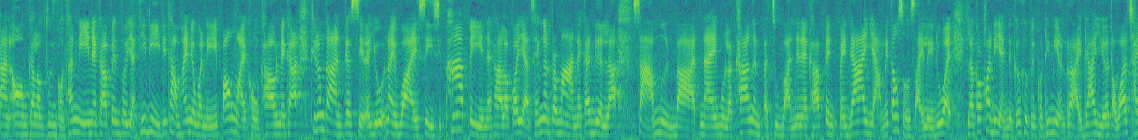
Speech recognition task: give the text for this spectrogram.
การออมการลงทุนของท่านนี้นะคะเป็นตัวอย่างที่ดีที่ทำให้ในวันนี้เป้าหมายของเขานะคะที่ต้องการเกษียณอายุในวัย 45 ปีนะคะแล้วก็อยากใช้เงินประมาณนะคะเดือนละ 30,000 บาท ในมูลค่าเงินปัจจุบันเนี่ยนะคะเป็นไปได้อย่างไม่ต้องสงสัยเลยด้วย แล้วก็ข้อดีอย่างหนึ่งก็คือเป็นคนที่มีรายได้เยอะแต่ว่าใช้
